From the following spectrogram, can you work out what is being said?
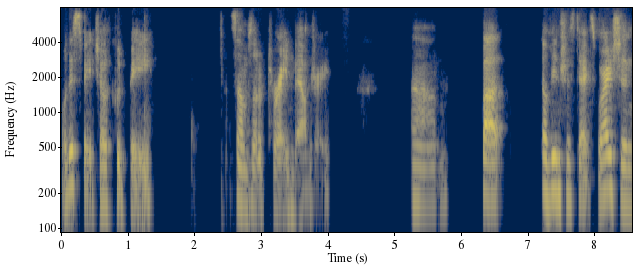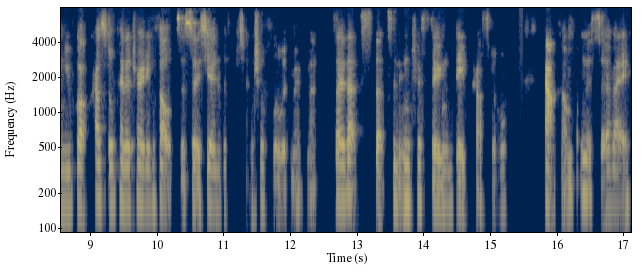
or this feature could be some sort of terrane boundary. Um, but of interest to exploration, you've got crustal penetrating faults associated with potential fluid movement. So that's that's an interesting deep crustal outcome from this survey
